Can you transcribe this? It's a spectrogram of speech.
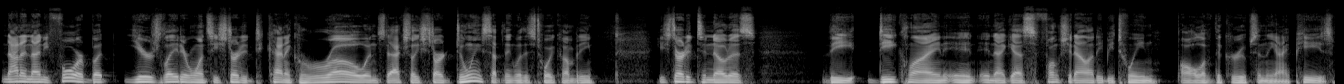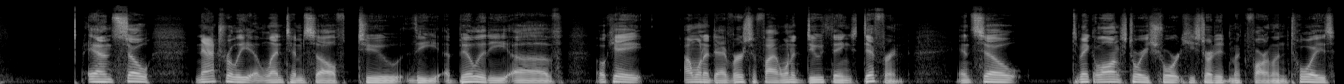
not in 94 but years later once he started to kind of grow and to actually start doing something with his toy company he started to notice the decline in, in i guess functionality between all of the groups and the ips and so naturally it lent himself to the ability of okay i want to diversify i want to do things different and so to make a long story short he started mcfarlane toys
